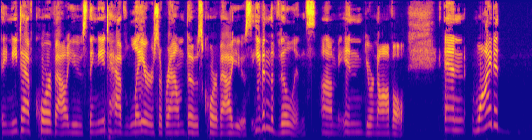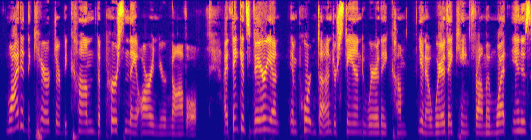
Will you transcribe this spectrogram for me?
They need to have core values. They need to have layers around those core values, even the villains, um, in your novel. And why did, why did the character become the person they are in your novel? I think it's very un- important to understand where they come, you know, where they came from and what is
